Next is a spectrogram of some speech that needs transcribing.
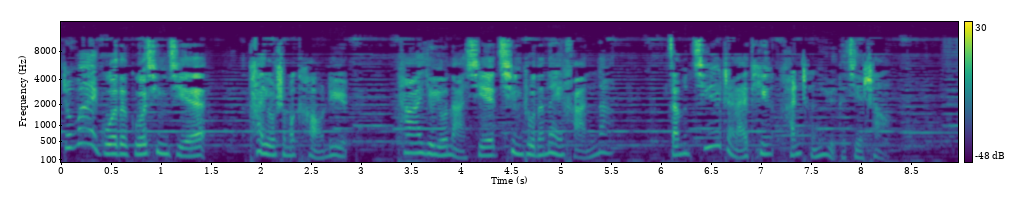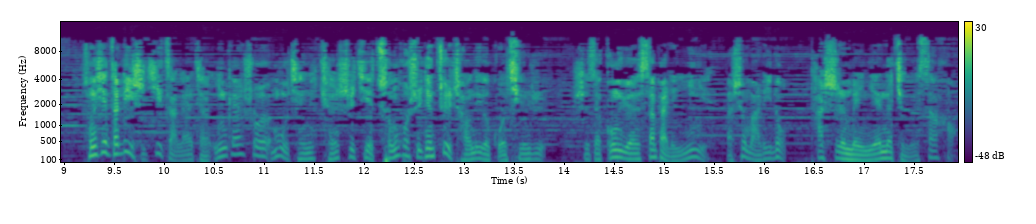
这外国的国庆节，它有什么考虑？它又有哪些庆祝的内涵呢？咱们接着来听韩成宇的介绍。从现在历史记载来讲，应该说目前全世界存活时间最长的一个国庆日，是在公元三百零一年啊，圣马力诺，它是每年的九月三号。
